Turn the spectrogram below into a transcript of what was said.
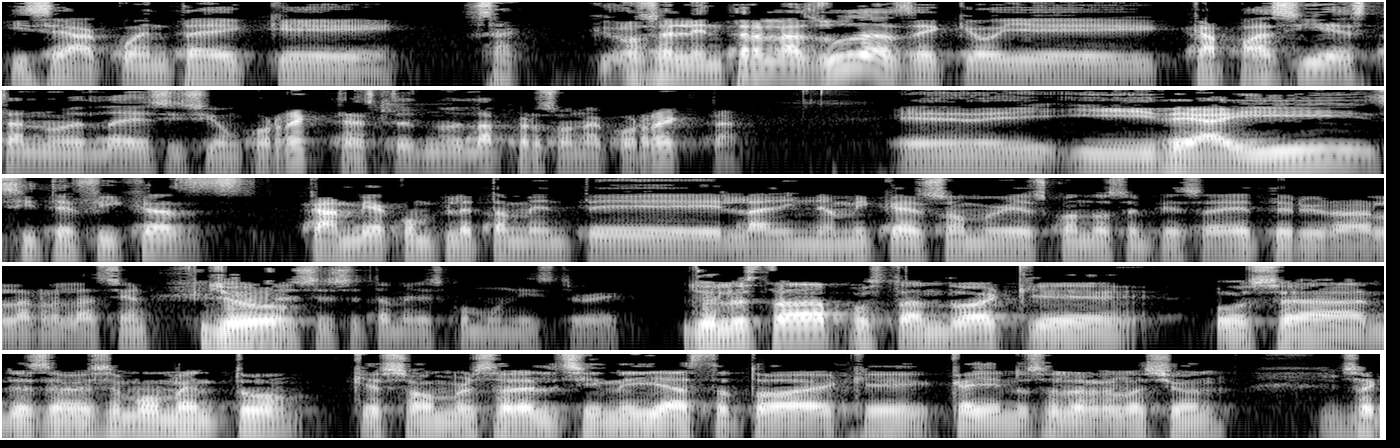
y se da cuenta de que, o sea, o sea, le entran las dudas de que, oye, capaz si esta no es la decisión correcta, esta no es la persona correcta. Eh, y de ahí, si te fijas, cambia completamente la dinámica de Summer y es cuando se empieza a deteriorar la relación. Yo- Entonces eso también es como un easter egg. Yo le estaba apostando a que, o sea, desde ese momento que Summer sale del cine ya está toda que cayéndose la relación. O sea,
